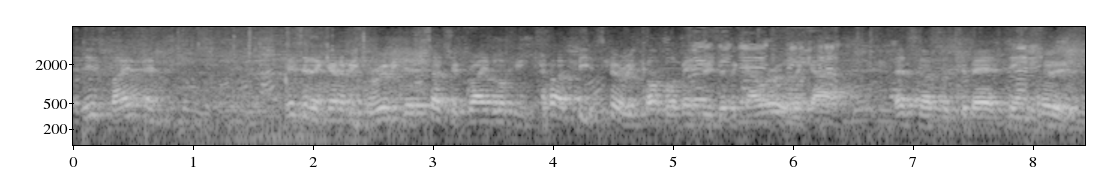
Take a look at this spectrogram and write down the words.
It is, mate. And isn't it going to be terrific? It's such a great looking trophy. It's very complimentary to the colour of the car. That's not such a bad thing, too.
